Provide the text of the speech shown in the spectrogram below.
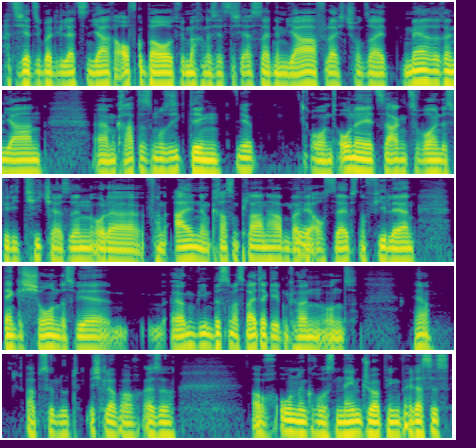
hat sich jetzt über die letzten Jahre aufgebaut. Wir machen das jetzt nicht erst seit einem Jahr, vielleicht schon seit mehreren Jahren. Ähm, Gerade das Musikding. Yep. Und ohne jetzt sagen zu wollen, dass wir die Teacher sind oder von allen einen krassen Plan haben, weil ja. wir auch selbst noch viel lernen, denke ich schon, dass wir irgendwie ein bisschen was weitergeben können und ja. Absolut. Ich glaube auch. Also auch ohne großen Name-Dropping, weil das ist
